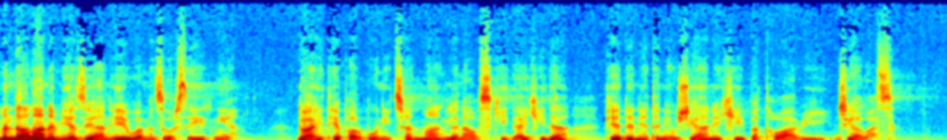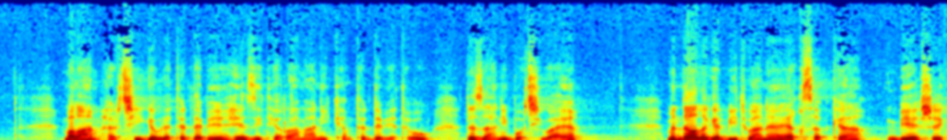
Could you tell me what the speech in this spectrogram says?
منداڵان ئەم هێزەیان هەیە و ئەمە زۆر سەیر نییە. دوای تێپەڕبوونی چەند مانگ لە ناو سکی دایکیدا پێدەنێتە نێو ژیانێکی بە تەواوی جیاواز. بەڵام هەرچی گەورەتر دەبێ هێزی تێڕامانی کەمتر دەبێتەوە و دەزانی بۆچی وایە؟ منداڵ گەر بیتوانایە قسە بکا، بێ شک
